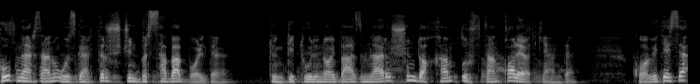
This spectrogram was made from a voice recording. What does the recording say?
ko'p narsani o'zgartirish uchun bir sabab bo'ldi tungi to'linoy bazmlari shundoq ham urfdan qolayotgandi covid esa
